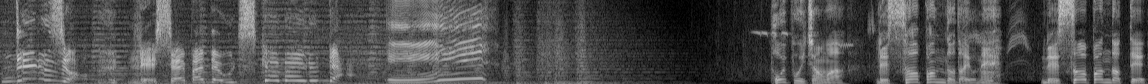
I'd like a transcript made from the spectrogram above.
出るぞ。レッサーパンダを捕まえるんだ。ええぽいぽいちゃんはレッサーパンダだよね。レッサーパンダって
